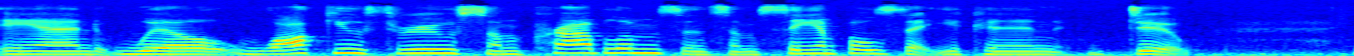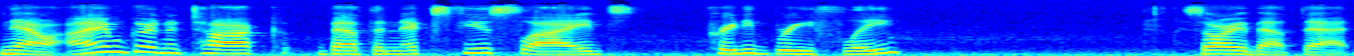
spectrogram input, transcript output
and will walk you through some problems and some samples that you can do. Now, I am going to talk about the next few slides pretty briefly. Sorry about that.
